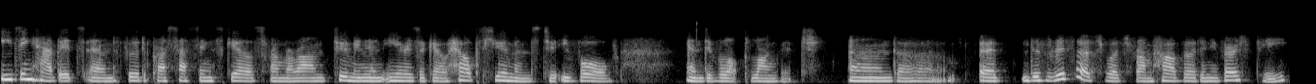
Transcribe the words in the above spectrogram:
eating habits and food processing skills from around two million years ago helped humans to evolve and develop language. And uh, uh, this research was from Harvard University,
